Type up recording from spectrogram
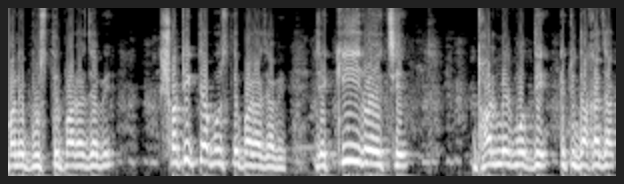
মানে বুঝতে পারা যাবে, সঠিকটা বুঝতে পারা যাবে যে কি রয়েছে ধর্মের মধ্যে। একটু দেখা যাক।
